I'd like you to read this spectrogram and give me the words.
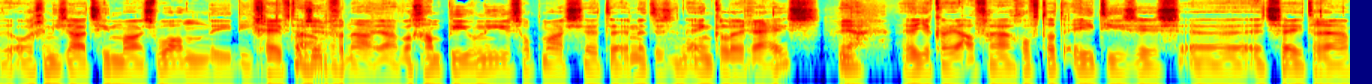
de organisatie Mars One die, die geeft aan van nou ja, we gaan pioniers op Mars zetten en het is een enkele reis. Ja. Uh, je kan je afvragen of dat ethisch is, uh, et cetera.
